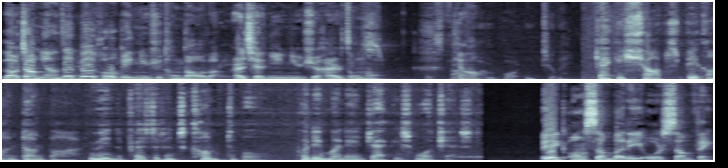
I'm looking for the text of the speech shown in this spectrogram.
老丈母娘在背后给女婿捅刀子，而且你女婿还是总统，挺好。 Jackie Sharp's big on Dunbar. You mean the president's comfortable putting money in Jackie's war chest? Big on somebody or something，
